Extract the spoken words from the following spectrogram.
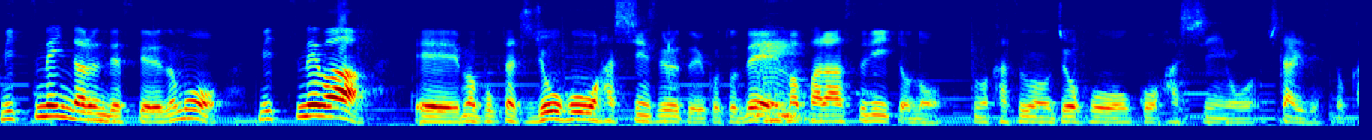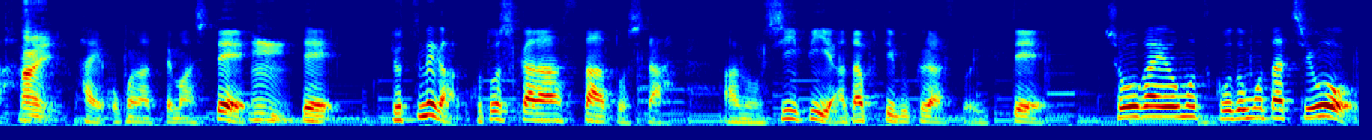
3つ目になるんですけれども、3つ目は、えーまあ、僕たち情報を発信するということで、うんまあ、パラアスリートのその活動の情報をこう発信をしたりですとか、はい。はい、行ってまして、うん。で、4つ目が今年からスタートした、あの、CP アダプティブクラスといって、障害を持つ子供たちを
